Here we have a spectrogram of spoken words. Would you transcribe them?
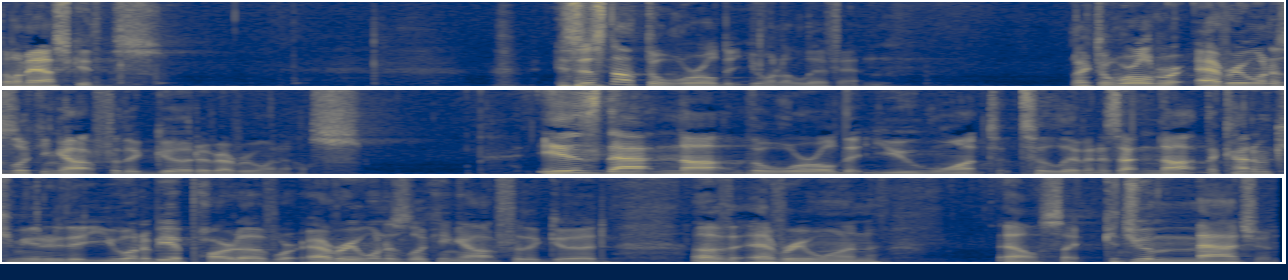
but let me ask you this Is this not the world that you want to live in? Like the world where everyone is looking out for the good of everyone else. Is that not the world that you want to live in? Is that not the kind of community that you want to be a part of where everyone is looking out for the good of everyone else? Like, could you imagine?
